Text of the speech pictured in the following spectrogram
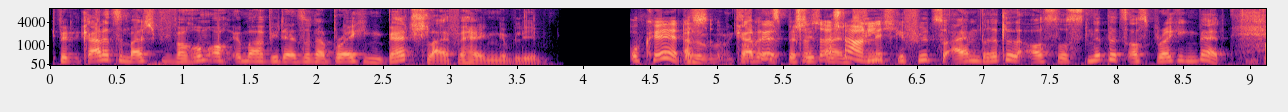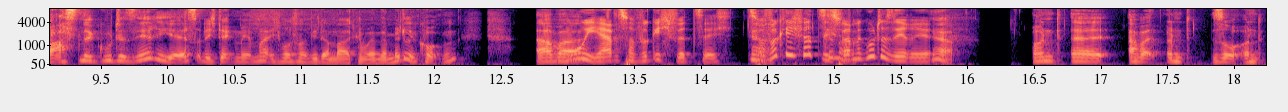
Ich bin gerade zum Beispiel, warum auch immer, wieder in so einer Breaking Bad-Schleife hängen geblieben. Okay, das, Also gerade okay, es besteht das ist mein gefühlt zu einem Drittel aus so Snippets aus Breaking Bad. Was eine gute Serie ist und ich denke mir immer, ich muss mal wieder Malcolm in the Middle gucken. Aber oh ja, das war wirklich witzig. Das Ja, war wirklich witzig. Das genau. war eine gute Serie. Ja. Und, äh, aber, und so, und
